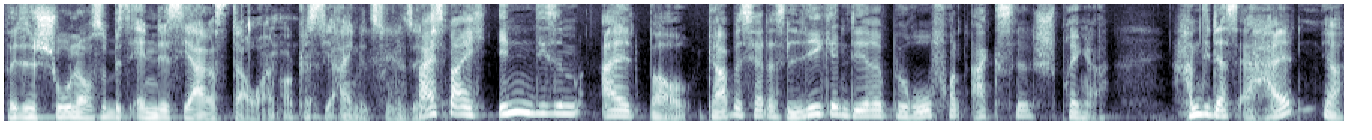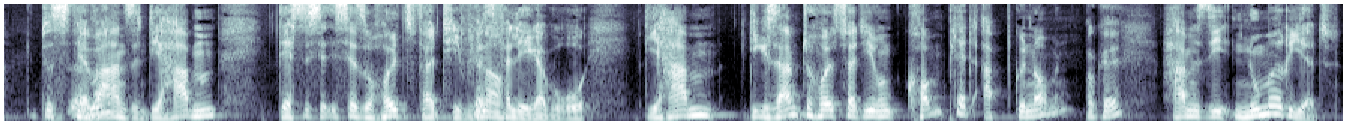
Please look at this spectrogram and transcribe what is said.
wird es schon noch so bis Ende des Jahres dauern, okay. bis die eingezogen sind. Weiß man eigentlich, in diesem Altbau gab es ja das legendäre Büro von Axel Springer. Haben die das erhalten? Ja. Gibt es das ist der Wahnsinn. Die haben, das ist, ist ja so Holzvertiefung, genau. das Verlegerbüro. Die haben die gesamte Holzvertiefung komplett abgenommen, okay. haben sie nummeriert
